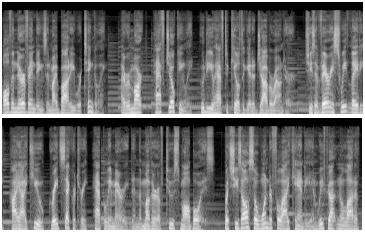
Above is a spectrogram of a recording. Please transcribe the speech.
All the nerve endings in my body were tingling. I remarked, half jokingly, who do you have to kill to get a job around her? She's a very sweet lady, high IQ, great secretary, happily married, and the mother of two small boys. But she's also wonderful eye candy, and we've gotten a lot of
